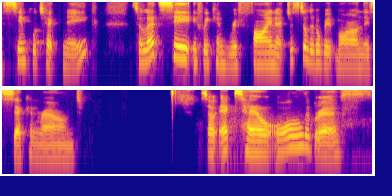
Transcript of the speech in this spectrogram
simple technique. So let's see if we can refine it just a little bit more on this second round. So exhale all the breath.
